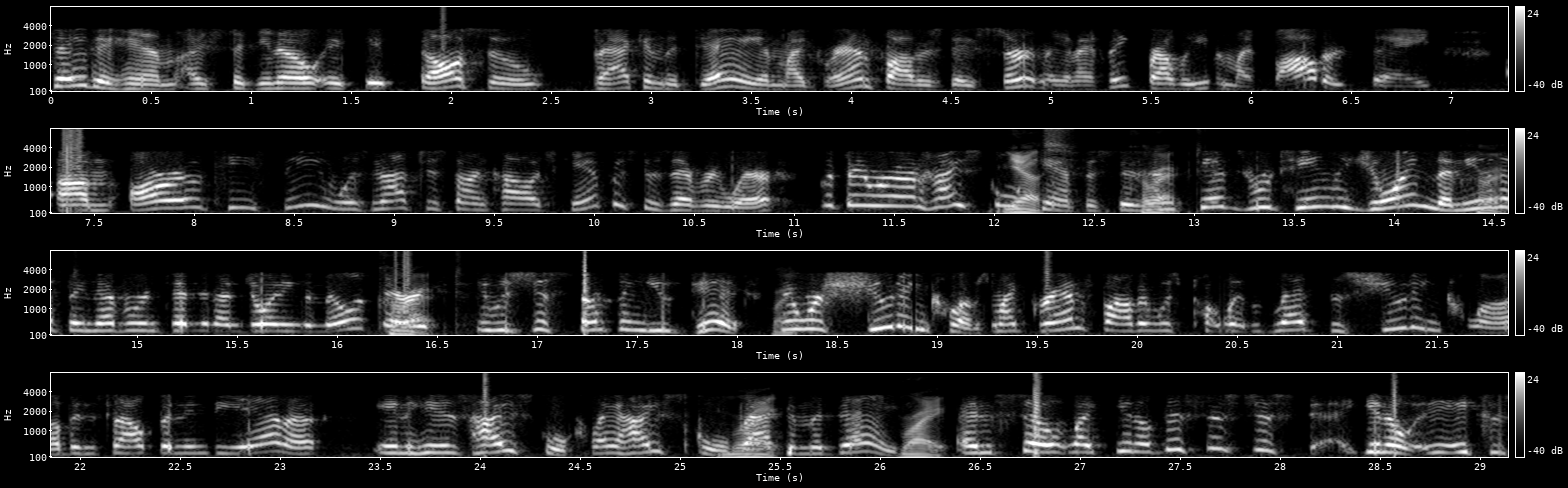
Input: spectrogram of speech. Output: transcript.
say to him, I said, you know, it, it also back in the day, and my grandfather's day certainly, and I think probably even my father's day, um, ROTC was not just on college campuses everywhere, but they were on high school yes, campuses, correct. and kids routinely joined them, even Correct. if they never intended on joining the military. Correct. It was just something you did. There were shooting clubs. My grandfather was led the shooting club in South Bend, Indiana, in his high school, Clay High School, Right. back in the day. Right. And so, like you know, this is just you know, it's a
